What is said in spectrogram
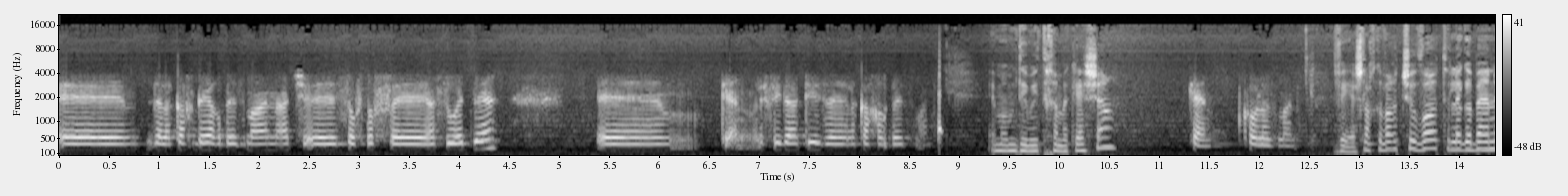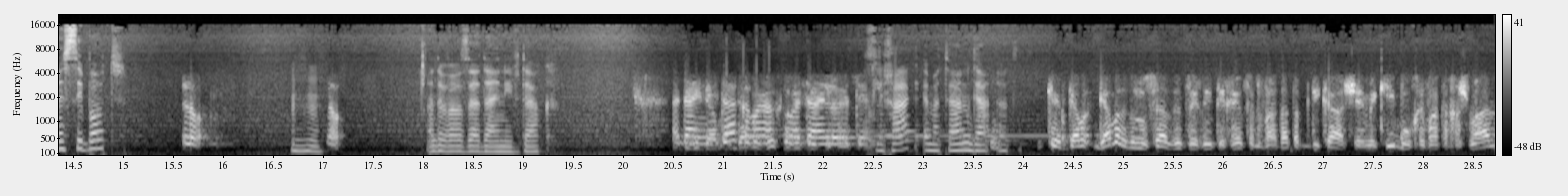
אה, זה לקח די הרבה זמן עד שסוף סוף אה, עשו את זה. כן, לפי דעתי זה לקח הרבה זמן. הם עומדים איתכם בקשר? כן, כל הזמן. ויש לך כבר תשובות לגבי הנסיבות? לא. Mm-hmm. לא. הדבר הזה עדיין נבדק. עדיין נבדק, אבל אנחנו עדיין לא יודעים. סליחה, מתן, כן, גם, גם על הנושא הזה צריך להתייחס, על ועדת הבדיקה שהם הקימו, חברת החשמל,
